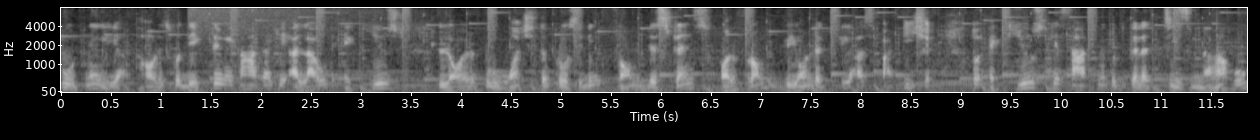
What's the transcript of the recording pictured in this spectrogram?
कोर्ट ने लिया था। और इसको देखते हुए कहा था कि allowed accused lawyer to watch the proceeding from distance और from beyond a glass partition तो एक्यूज के साथ में कुछ गलत चीज़ ना हो,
